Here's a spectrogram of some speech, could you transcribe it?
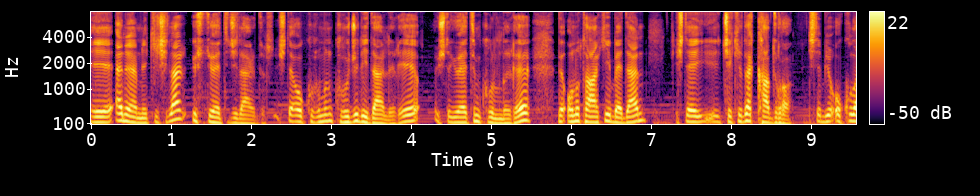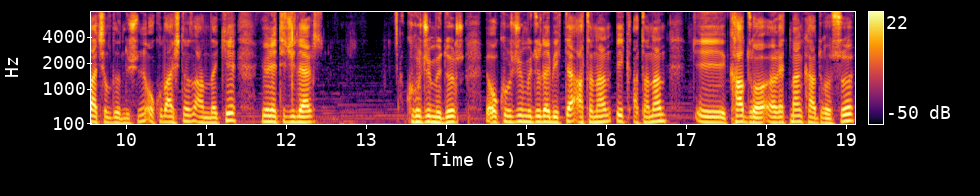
e, en önemli kişiler üst yöneticilerdir. İşte o kurumun kurucu liderleri, işte yönetim kurulları ve onu takip eden işte çekirdek kadro. İşte bir okul açıldığını düşünün. Okul açtığınız andaki yöneticiler, kurucu müdür ve o kurucu müdürle birlikte atanan ilk atanan e, kadro, öğretmen kadrosu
